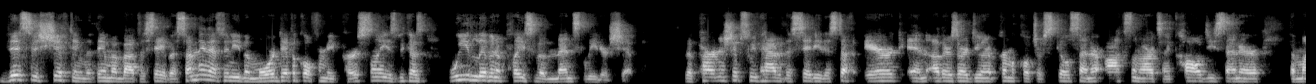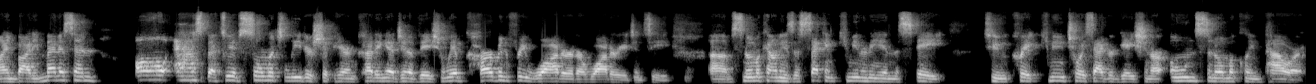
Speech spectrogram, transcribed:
this is shifting the thing I'm about to say, but something that's been even more difficult for me personally is because we live in a place of immense leadership. The partnerships we've had with the city, the stuff Erik and others are doing at Permaculture Skill Center, Occidental Arts and Ecology Center, the Mind Body Medicine, all aspects. We have so much leadership here in cutting edge innovation. We have carbon free water at our water agency. Um, Sonoma County is the second community in the state to create community choice aggregation, our own Sonoma Clean Power.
